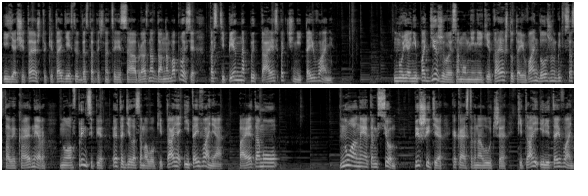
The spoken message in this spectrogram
и я считаю, что Китай действует достаточно целесообразно в данном вопросе, постепенно пытаясь подчинить Тайвань. Но я не поддерживаю само мнение Китая, что Тайвань должен быть в составе КНР, ну а в принципе это дело самого Китая и Тайваня, поэтому... Ну а на этом все. Пишите, какая страна лучше, Китай или Тайвань.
